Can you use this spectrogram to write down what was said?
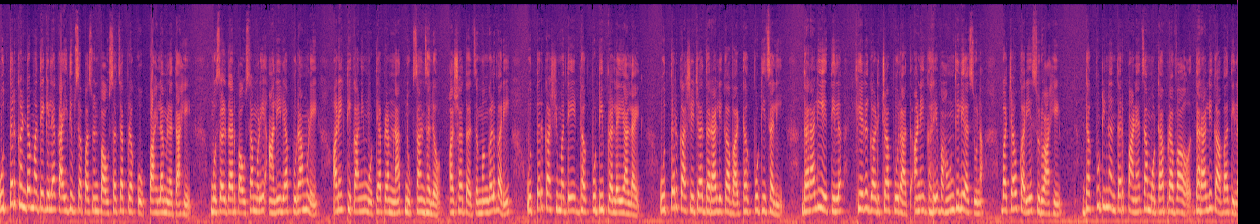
उत्तरखंडमध्ये गेल्या काही दिवसापासून पावसाचा प्रकोप पाहायला मिळत आहे. मुसळधार पावसामुळे आलेल्या पुरामुळे अनेक ठिकाणी मोठ्या प्रमाणात नुकसान झालं. अशातच मंगळवारी उत्तर काशीमध्ये ढगपुटी प्रलय आलाय. उत्तर काशीच्या धराली गावात ढगपुटी झाली. धराली येथील खीरगडच्या पुरात अनेक घरे वाहून गेली असून बचाव कार्य सुरू आहे. ढगपुटीनंतर पाण्याचा मोठा प्रवाह धराली गावातील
